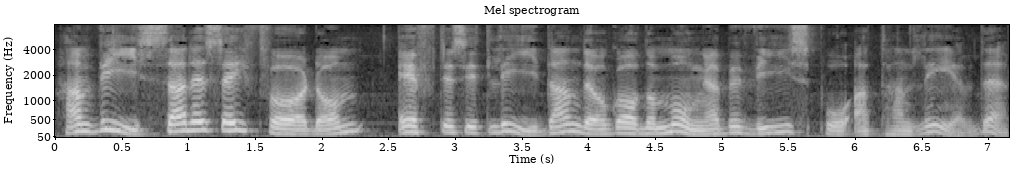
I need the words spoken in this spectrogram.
Han visade sig för dem efter sitt lidande och gav dem många bevis på att han levde,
